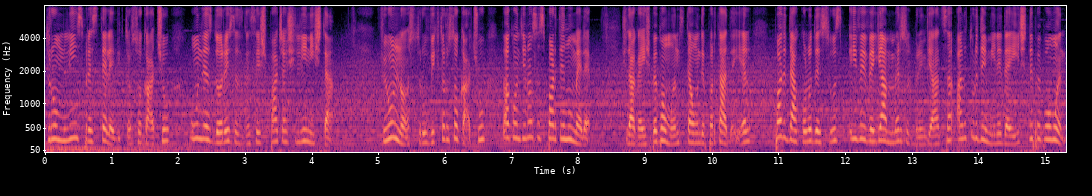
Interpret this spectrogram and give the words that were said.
Drum lin spre stele, Victor Socaciu, unde îți dorești să-ți găsești pacea și liniștea. Fiul nostru, Victor Socaciu, va continua să sparte numele. Și dacă aici pe pământ te-au îndepărtat de el, poate de acolo de sus îi vei vegea mersul prin viață alături de mine de aici, de pe pământ.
